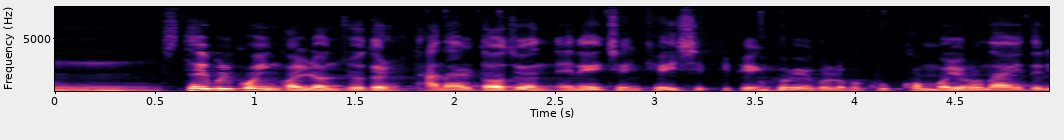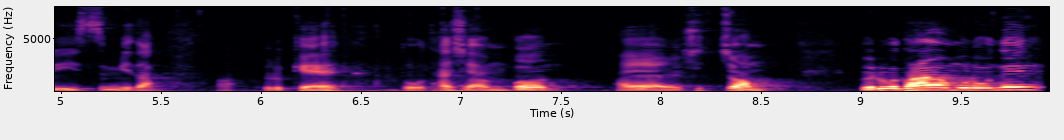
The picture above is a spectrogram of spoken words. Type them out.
음, 스테이블 코인 관련 주들 다날 더즌, NHN, KCP, 뱅크웨어 글로벌, 쿠콘 뭐 이런 아이들이 있습니다. 어, 이렇게 또 다시 한번 봐야 할 시점. 그리고 다음으로는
